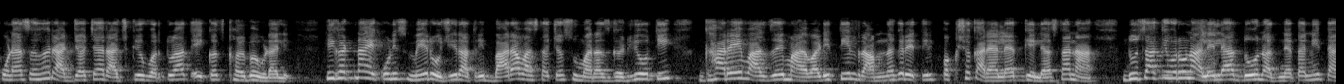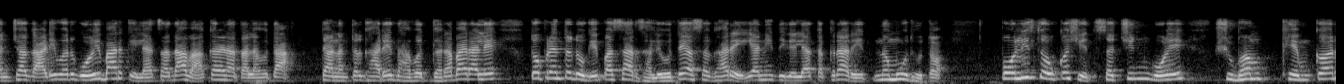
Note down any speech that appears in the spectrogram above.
पुण्यासह राज्याच्या राजकीय वर्तुळात एकच खळबळ उडाली. ही घटना एकोणीस मे रोजी रात्री बारा वाजताच्या सुमारास घडली होती. घारे वाजे माळवाडीतील रामनगर येथील पक्ष कार्यालयात गेले असताना दुचाकीवरून आलेल्या दोन अज्ञातांनी त्यांच्या गाडीवर गोळीबार केल्याचा दावा करण्यात आला होता. त्यानंतर घारे धावत घराबाहेर आले. तोपर्यंत दोघे पसार झाले होते असं घारे यांनी दिलेल्या तक्रारीत नमूद होतं. पोलीस चौकशीत सचिन गोळे शुभम खेमकर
